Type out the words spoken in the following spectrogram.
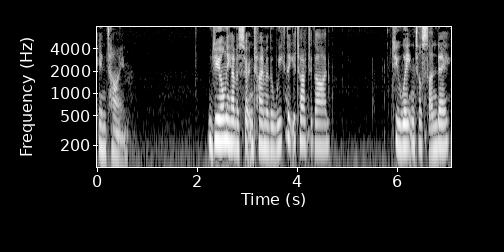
in time? Do you only have a certain time of the week that you talk to God? Do you wait until Sunday?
